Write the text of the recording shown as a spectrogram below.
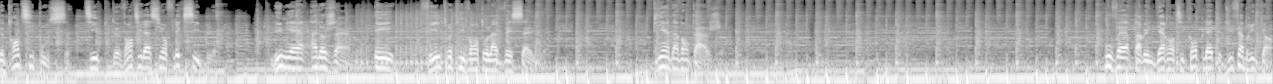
de 36 pouces, type de ventilation flexible, lumière halogène et filtre qui vont au lave-vaisselle. Bien davantage. Couvert par une garantie complète du fabricant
